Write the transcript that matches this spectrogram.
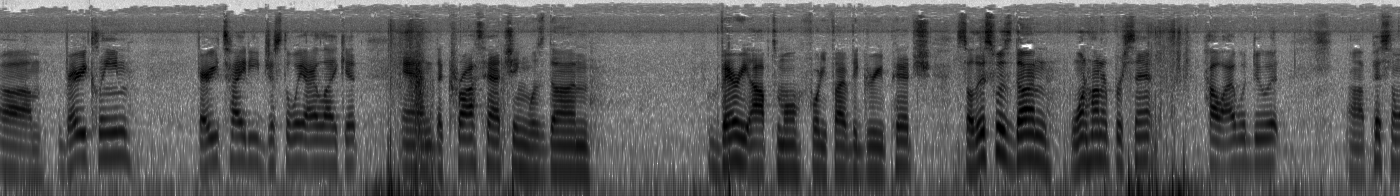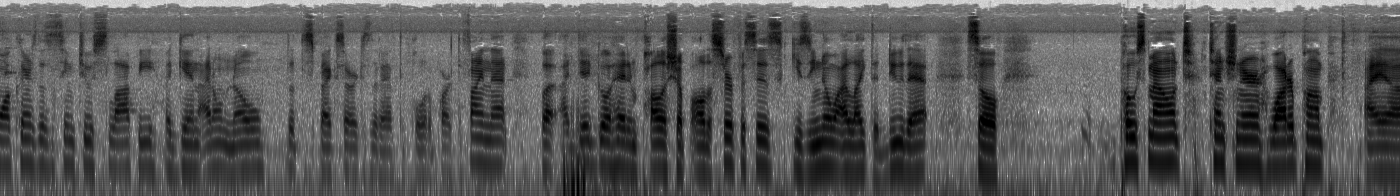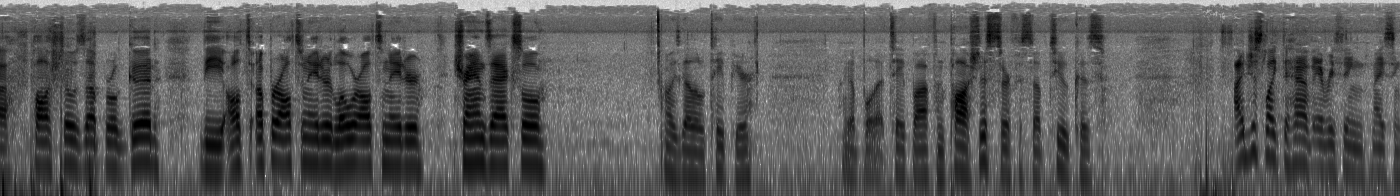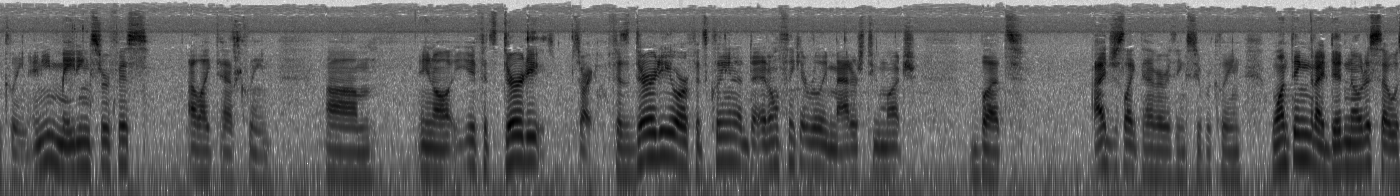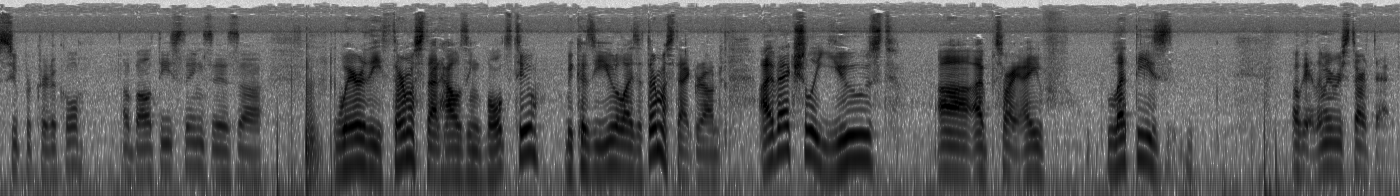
Um, very clean, very tidy, just the way I like it. And the cross hatching was done very optimal, 45 degree pitch. So this was done 100% how I would do it. Uh, piston wall clearance doesn't seem too sloppy. Again, I don't know what the specs are because I have to pull it apart to find that. But I did go ahead and polish up all the surfaces because you know I like to do that. So post mount, tensioner, water pump, I uh, polished those up real good. The alt upper alternator, lower alternator, transaxle. Oh, he's got a little tape here. I gotta pull that tape off and polish this surface up too because I just like to have everything nice and clean. Any mating surface, I like to have clean. Um, you know, if it's dirty, sorry, if it's dirty or if it's clean, I don't think it really matters too much. But I just like to have everything super clean. One thing that I did notice that was super critical about these things is uh, where the thermostat housing bolts to, because you utilize a thermostat ground. I've actually used, uh, I'm sorry, I've let these Okay, let me restart that.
